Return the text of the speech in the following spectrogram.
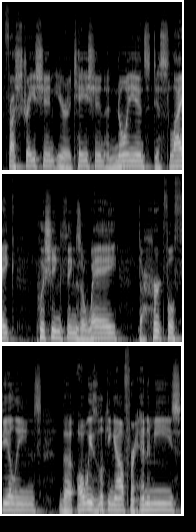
frustration, irritation, annoyance, dislike, pushing things away, the hurtful feelings, the always looking out for enemies,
